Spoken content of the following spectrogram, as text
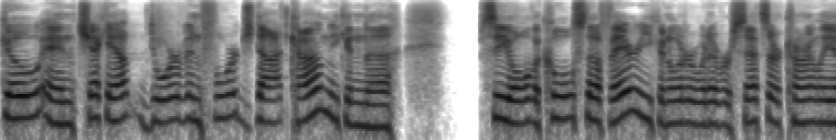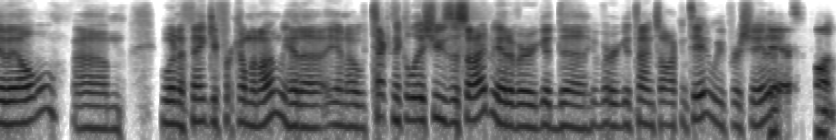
go and check out dwarvenforge.com. You can uh, see all the cool stuff there. You can order whatever sets are currently available. Um, want to thank you for coming on. We had a, you know, technical issues aside, we had a very good, uh, very good time talking to you. We appreciate Yeah, it. it's fun.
